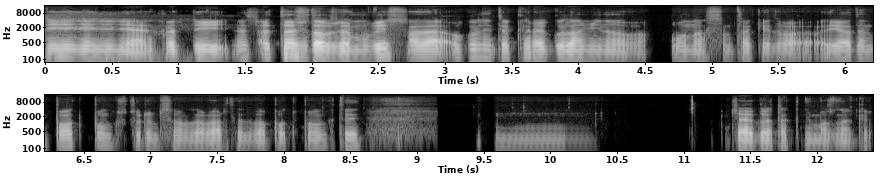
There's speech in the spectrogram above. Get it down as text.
Nie, nie, nie, nie, nie. Chodzi, znaczy też dobrze mówisz, ale ogólnie tak regulaminowo. U nas są takie dwa, jeden podpunkt, w którym są zawarte dwa podpunkty. Mm, Czego tak nie można kr-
